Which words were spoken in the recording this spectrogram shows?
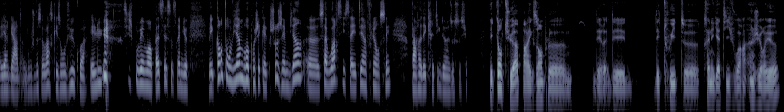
les regardent, donc je veux savoir ce qu'ils ont vu, quoi, et lu. si je pouvais m'en passer, ce serait mieux. Mais quand on vient me reprocher quelque chose, j'aime bien savoir si ça a été influencé par des critiques de réseaux sociaux. Et quand tu as, par exemple, euh, des, des, tweets euh, très négatifs, voire injurieux,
